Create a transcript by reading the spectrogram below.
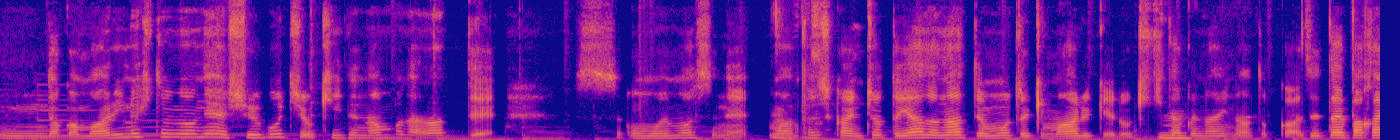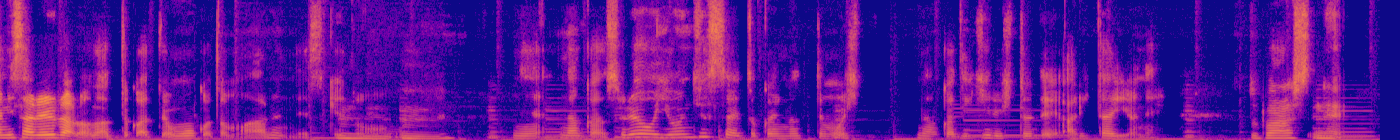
うんだから周りの人のね集合値を聞いてなんぼだなってす思いますね。まあうん確かにちょっと嫌だなって思う時もあるけど聞きたくないなとか、絶対バカにされるだろうなとかって思うこともあるんですけど、うんうん。ねなんかそれを40歳とかになってもひなんかできる人でありたいよね。素晴らしい。ね。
